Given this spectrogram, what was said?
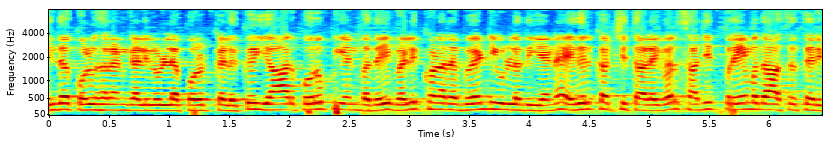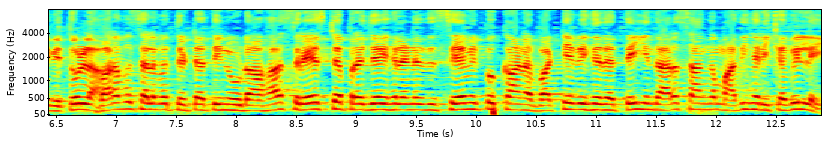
இந்த கொள்கலன்களில் உள்ள பொருட்களுக்கு யார் பொறுப்பு என்பதை வெளிக்கொணர வேண்டியுள்ளது என எதிர்க்கட்சி தலைவர் சஜித் பிரேமதாஸ் தெரிவித்துள்ளார். வரவு செலவு திட்டத்தின் ஊடாக சிரேஷ்ட பிரஜைகளினது சேமிப்புக்கான வட்டி விகிதத்தை இந்த அரசாங்கம் அதிகரிக்கவில்லை.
